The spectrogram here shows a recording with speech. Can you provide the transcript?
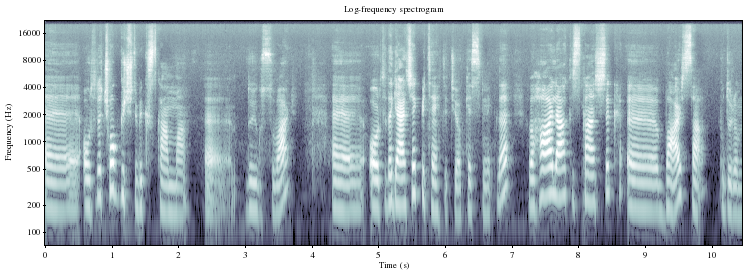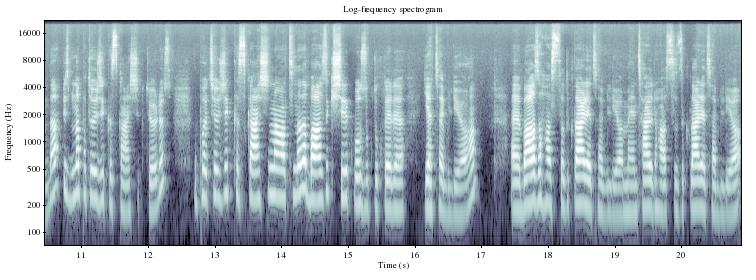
E, ortada çok güçlü bir kıskanma e, duygusu var. E, ortada gerçek bir tehdit yok kesinlikle. Ve hala kıskançlık e, varsa bu durumda. Biz buna patolojik kıskançlık diyoruz. Bu patolojik kıskançlığın altında da bazı kişilik bozuklukları yatabiliyor. Ee, bazı hastalıklar yatabiliyor, mental rahatsızlıklar yatabiliyor.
